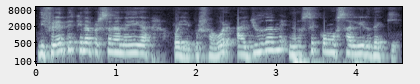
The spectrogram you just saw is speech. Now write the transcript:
Diferente es que una persona me diga, oye, por favor, ayúdame, no sé cómo salir de aquí.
